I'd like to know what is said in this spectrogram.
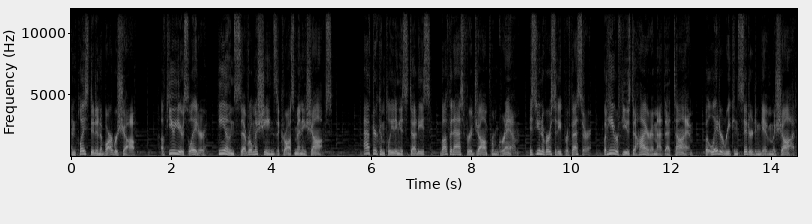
and placed it in a barber shop. A few years later, he owned several machines across many shops. After completing his studies, Buffett asked for a job from Graham, his university professor, but he refused to hire him at that time, but later reconsidered and gave him a shot.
